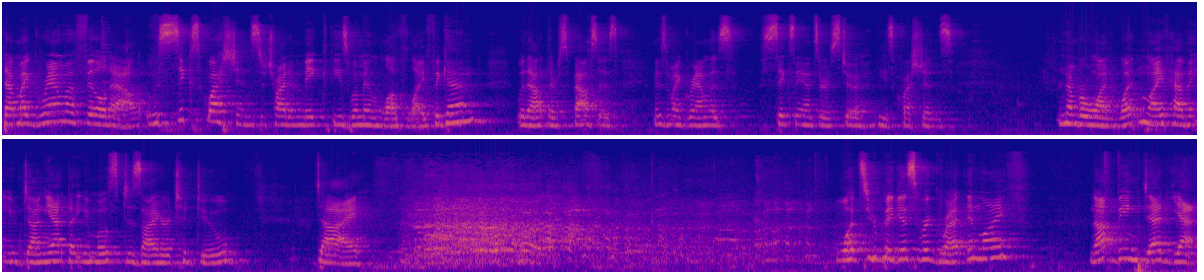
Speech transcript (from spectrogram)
that my grandma filled out. It was six questions to try to make these women love life again without their spouses. It was my grandma's six answers to these questions. Number one, what in life haven't you done yet that you most desire to do? Die. What's your biggest regret in life? Not being dead yet.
